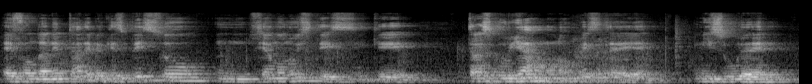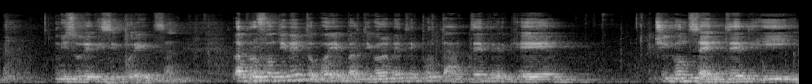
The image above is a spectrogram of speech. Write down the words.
è fondamentale perché spesso mh, siamo noi stessi che trascuriamo no, queste misure, misure di sicurezza. L'approfondimento poi è particolarmente importante perché ci consente di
